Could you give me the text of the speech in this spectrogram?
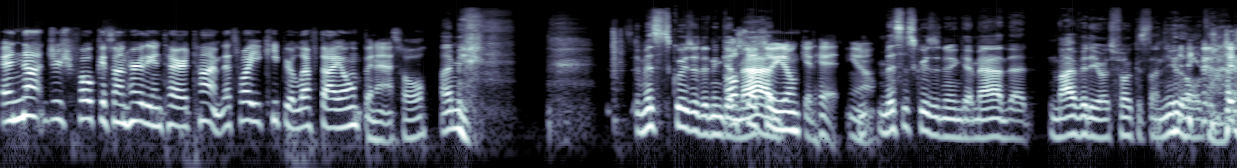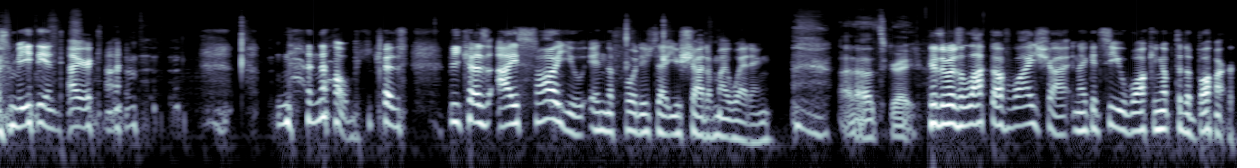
and not just focus on her the entire time. That's why you keep your left eye open, asshole. I mean, Mrs. Squeezer didn't get also, mad. so you don't get hit. You know, Mrs. Squeezer didn't get mad that my video was focused on you the whole time. just me the entire time. no, because because I saw you in the footage that you shot of my wedding. I know that's great. Because it was a locked off wide shot, and I could see you walking up to the bar.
